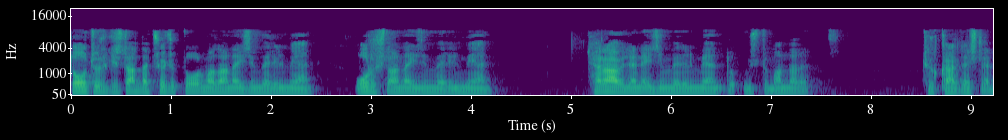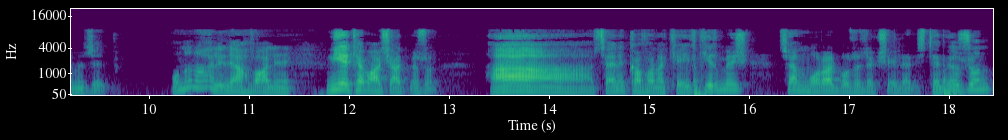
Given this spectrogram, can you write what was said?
Doğu Türkistan'da çocuk doğurmalarına izin verilmeyen, oruçlarına izin verilmeyen, teravihlerine izin verilmeyen Müslümanları, Türk kardeşlerimizi, onların halini, ahvalini niye temaşa etmiyorsun? Ha, senin kafana keyif girmiş, sen moral bozacak şeyler istemiyorsun.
